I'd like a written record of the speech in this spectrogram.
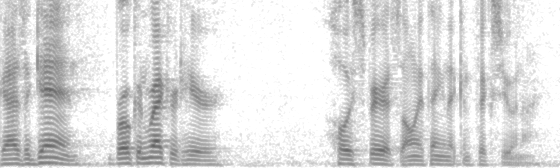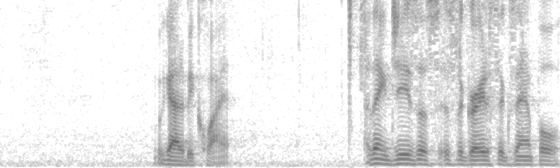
Guys, again, broken record here. Holy Spirit's the only thing that can fix you and I. We got to be quiet. I think Jesus is the greatest example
